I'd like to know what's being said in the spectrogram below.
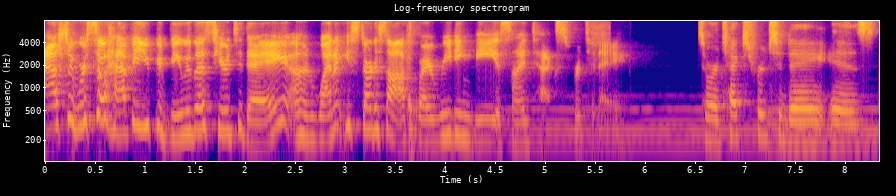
Ashley, we're so happy you could be with us here today. And why don't you start us off by reading the assigned text for today? So our text for today is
